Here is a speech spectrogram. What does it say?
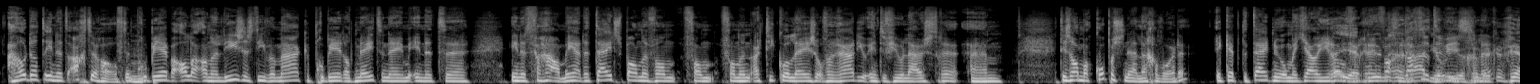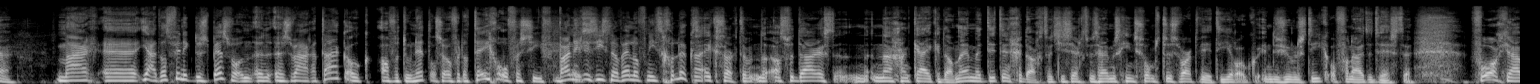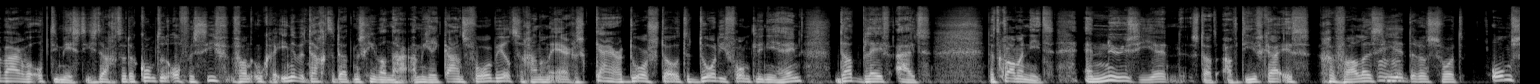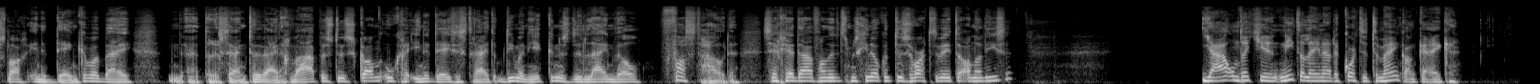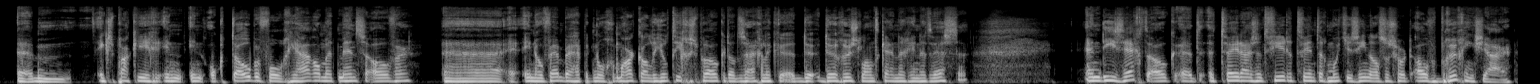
hou dat in het achterhoofd. En mhm. probeer bij alle analyses die we maken, probeer dat mee te nemen in het, uh, in het verhaal. Maar ja, de tijdspannen van, van, van een artikel lezen of een radio-interview luisteren. Um, het is allemaal koppensneller geworden. Ik heb de tijd nu om met jou hierover ja, van gedachten te wisselen. Gelukkig, ja. Maar uh, ja, dat vind ik dus best wel een, een, een, zware taak ook af en toe. Net als over dat tegenoffensief. Wanneer is iets nou wel of niet gelukt? Nou, exact. Als we daar eens naar gaan kijken dan. Hè, met dit in gedachten. Wat je zegt, we zijn misschien soms te zwart-wit. Hier ook in de journalistiek of vanuit het Westen. Vorig jaar waren we optimistisch. Dachten we, er komt een offensief van Oekraïne. We dachten dat misschien wel naar Amerikaans voorbeeld. Ze gaan dan ergens keihard doorstoten door die frontlinie heen. Dat bleef uit. Dat kwam er niet. En nu zie je, stad Avdiivka is gevallen. Zie je mhm. er een soort omslag in het denken, waarbij uh, er zijn te weinig wapens. Dus kan Oekraïne deze strijd op die manier kunnen ze de lijn wel vasthouden. Zeg jij daarvan, dit is misschien ook een te zwart-witte analyse? Ja, omdat je niet alleen naar de korte termijn kan kijken. Um, ik sprak hier in, in oktober vorig jaar al met mensen over. Uh, in november heb ik nog Marco Liotti gesproken. Dat is eigenlijk eh, de, de Ruslandkenner in het Westen. En die zegt ook, het 2024 moet je zien als een soort overbruggingsjaar.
